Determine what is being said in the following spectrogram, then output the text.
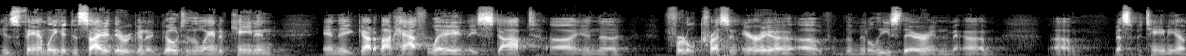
his family had decided they were going to go to the land of Canaan, and they got about halfway and they stopped uh, in the Fertile Crescent area of the Middle East there in um, um, Mesopotamia.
